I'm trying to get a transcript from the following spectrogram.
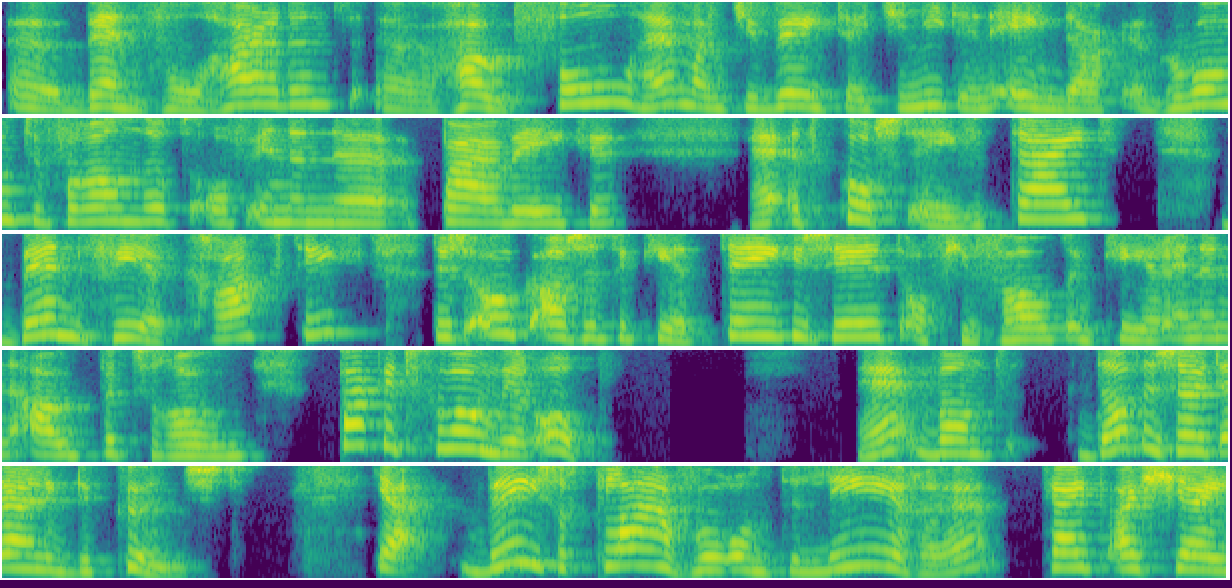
uh, ben volhardend, uh, houd vol, want je weet dat je niet in één dag een gewoonte verandert of in een paar weken het kost even tijd. Ben veerkrachtig. Dus ook als het een keer tegen zit of je valt een keer in een oud patroon, pak het gewoon weer op. want dat is uiteindelijk de kunst. Ja, wees er klaar voor om te leren. Kijk, als jij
